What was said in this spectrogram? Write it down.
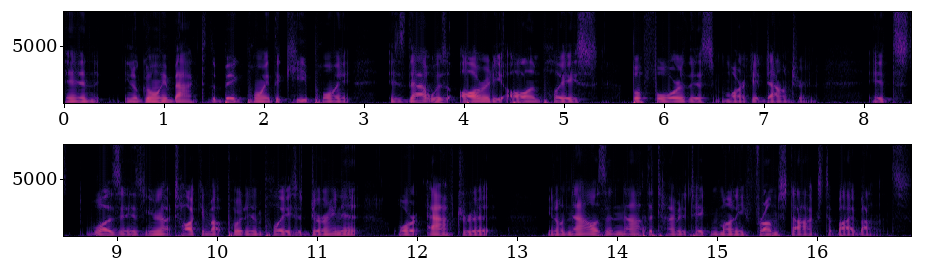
And you know, going back to the big point, the key point is that was already all in place before this market downturn. It's wasn't you're not talking about putting in place during it or after it. You know, now is not the time to take money from stocks to buy bonds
